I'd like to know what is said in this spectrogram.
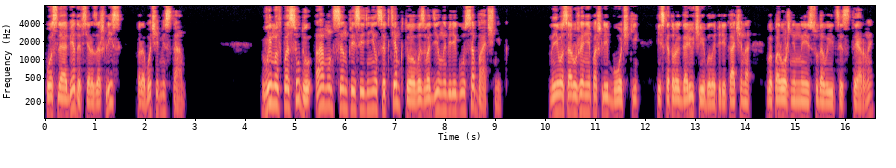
После обеда все разошлись по рабочим местам. Вымыв посуду, Амундсен присоединился к тем, кто возводил на берегу собачник. На его сооружение пошли бочки — из которых горючее было перекачано в опорожненные судовые цистерны.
